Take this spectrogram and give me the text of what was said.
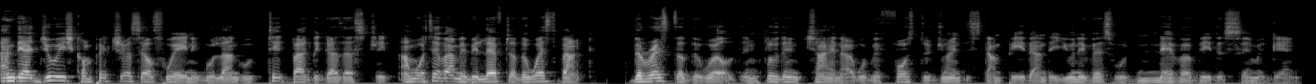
and their Jewish compatriots elsewhere in Igbo land would take back the Gaza Strip and whatever may be left of the West Bank. The rest of the world, including China, would be forced to join the stampede and the universe would never be the same again.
